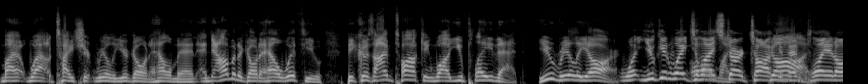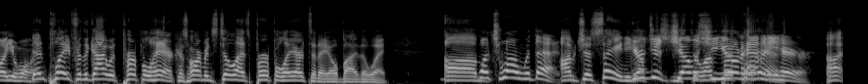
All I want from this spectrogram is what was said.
My wow, tight shit. Really, you're going to hell, man. And now I'm going to go to hell with you because I'm talking while you play that. You really are. What you can wait till Oh I start talking, then play it all you want. Then play for the guy with purple hair because Harmon still has purple hair today. Oh, by the way. Um, What's wrong with that? I'm just saying. You You're got- just you jealous have you don't have any hair. Uh,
